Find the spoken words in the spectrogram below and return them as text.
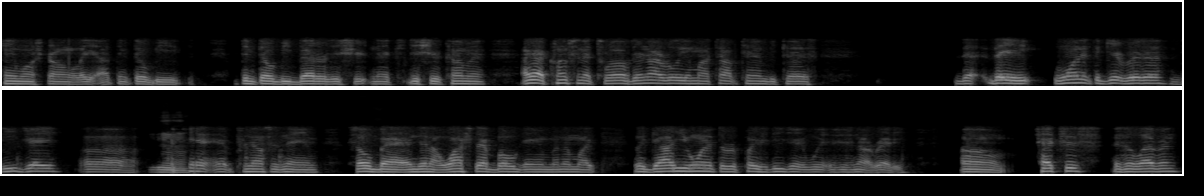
Came on strong late. I think they'll be, I think they'll be better this year. Next this year coming. I got Clemson at 12. They're not really in my top 10 because that they wanted to get rid of DJ. Uh, I Mhm. can't uh, pronounce his name so bad. And then I watched that bowl game, and I'm like, the guy you wanted to replace DJ with is just not ready. Um, Texas is 11.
